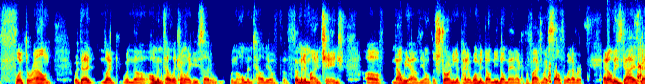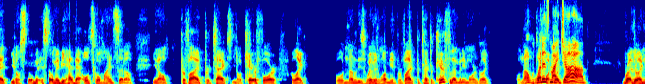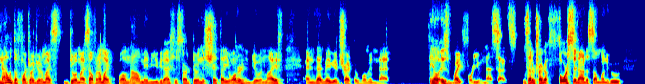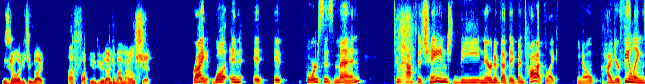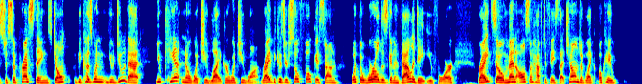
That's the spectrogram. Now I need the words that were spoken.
flipped around with that like when the whole mentality kind of like you said when the whole mentality of the feminine mind changed of now we have you know the strong independent woman don't need no man i can provide for myself or whatever. And all these guys that you know still still maybe had that old school mindset of you know provide protect you know care for like well none of these women want me to provide protect or care for them anymore. And be like well now what, what is my job Right. They're like, now what the fuck do I do to my do with myself? And I'm like, well, now maybe you could actually start doing the shit that you wanted to do in life, and then maybe attract a woman that you know is right for you in that sense. Instead of trying to force it onto someone who is gonna look at you and be like, oh fuck you, dude, I can buy my own shit. Right. Well, and it it forces men to have to change the narrative that they've been taught. Like, you know, hide your feelings, just suppress things. Don't because when you do that you can't know what you like or what you want, right? Because you're so focused on what the world is going to validate you for, right? So men also have to face that challenge of like, okay,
